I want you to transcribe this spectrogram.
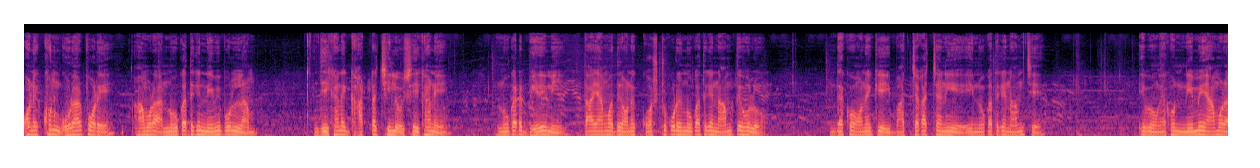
অনেকক্ষণ ঘোরার পরে আমরা নৌকা থেকে নেমে পড়লাম। যেখানে ঘাটটা ছিল সেইখানে নৌকাটা ভেড়েনি, তাই আমাদের অনেক কষ্ট করে নৌকা থেকে নামতে হলো। দেখো, অনেকেই বাচ্চা কাচ্চা নিয়ে এই নৌকা থেকে নামছে এবং এখন নেমে আমরা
